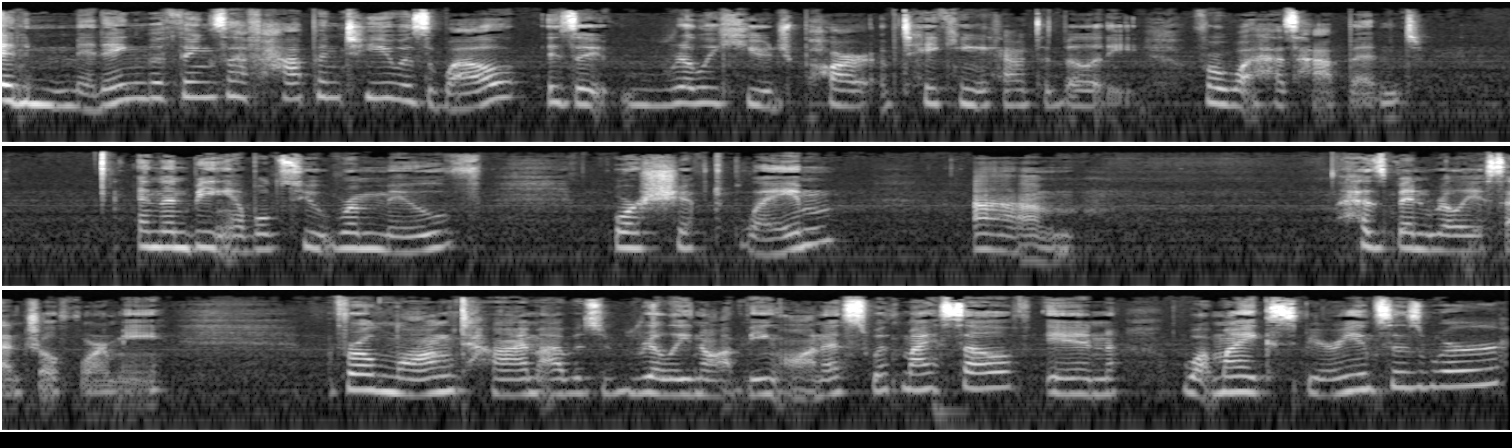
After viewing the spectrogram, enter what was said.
admitting the things that have happened to you as well is a really huge part of taking accountability for what has happened. And then being able to remove or shift blame um, has been really essential for me for a long time, I was really not being honest with myself in what my experiences were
